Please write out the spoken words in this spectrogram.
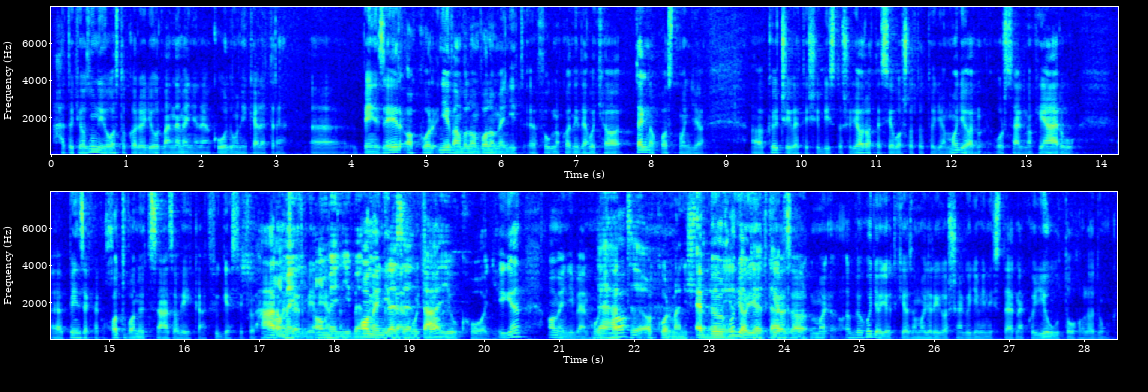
Hát, hogyha az Unió azt akarja, hogy Orbán ne menjen el kódolni keletre pénzért, akkor nyilvánvalóan valamennyit fognak adni, de hogyha tegnap azt mondja, a költségvetési biztos, hogy arra tesz javaslatot, hogy a Magyarországnak járó eh, pénzeknek a 65%-át függesszék fel 3000 Amennyi, milliárd. Amennyiben, amennyiben prezentáljuk, hogy. Igen, amennyiben, hogyha. De hát eh, a kormány is ebből hogyan, jött ki az a, ebből hogyan jött ki az a magyar igazságügyi miniszternek, hogy jó úton haladunk?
